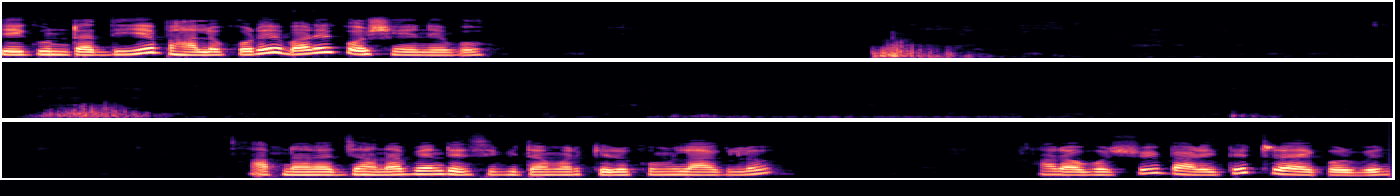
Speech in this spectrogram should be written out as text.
বেগুনটা দিয়ে ভালো করে এবারে কষিয়ে নেব। আপনারা জানাবেন রেসিপিটা আমার কীরকম লাগল আর অবশ্যই বাড়িতে ট্রাই করবেন।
